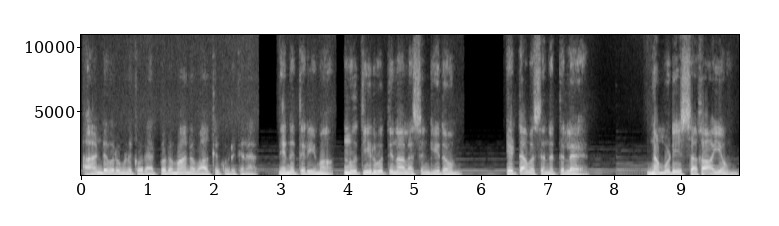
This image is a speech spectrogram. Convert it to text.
ஆண்டவர் உங்களுக்கு ஒரு அற்புதமான வாக்கு கொடுக்கிறார். என்ன தெரியுமா? நூத்தி இருபத்தி நாலாம் சங்கீதம் எட்டாம் வசனத்துல நம்முடைய சகாயம்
